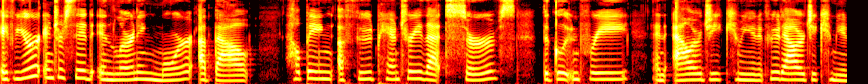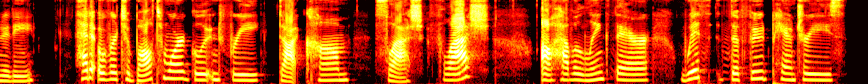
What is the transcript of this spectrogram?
If you're interested in learning more about helping a food pantry that serves the gluten-free and allergy community food allergy community, head over to baltimoreglutenfree.com slash flash. I'll have a link there with the food pantries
